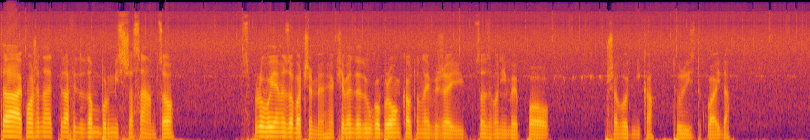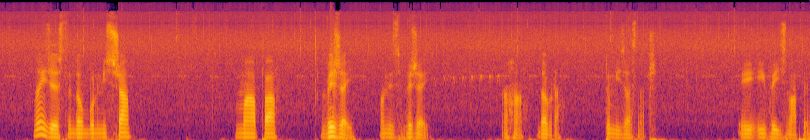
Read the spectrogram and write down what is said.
Tak, może nawet trafię do domu burmistrza sam, co? Spróbujemy, zobaczymy. Jak się będę długo brąkał, to najwyżej zadzwonimy po przewodnika. Turist Guida. No i gdzie jest ten dom burmistrza? Mapa. Wyżej. On jest wyżej. Aha, dobra. Tu mi zaznacz. I, i wyjść z mapy.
